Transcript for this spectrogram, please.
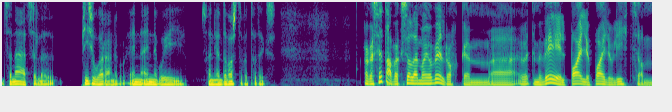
et sa näed selle sisu ära nagu enne, enne kui sa nii-öelda vastu võtad, eks aga seda peaks olema ju veel rohkem, äh, ütleme veel palju-palju lihtsam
